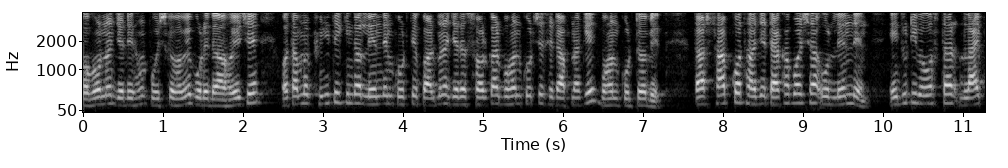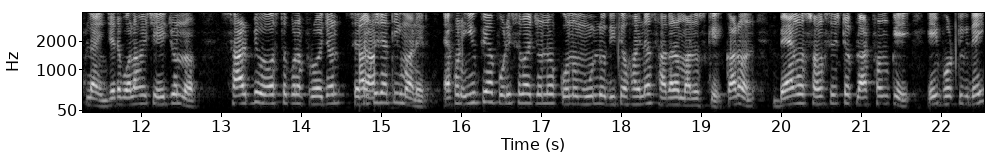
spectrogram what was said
গভর্নর, যেটা এখন পরিষ্কারভাবে বলে দেওয়া হয়েছে। অর্থাৎ আপনার ফ্রিতে কিন্তু আর লেনদেন করতে পারবে না, যেটা সরকার বহন করছে সেটা আপনাকে বহন করতে হবে। তার সাফ কথা যে টাকা পয়সা ও লেনদেন, এই দুটি ব্যবস্থার লাইফ লাইন যেটা বলা হয়েছে, এই জন্য সার্বিক ব্যবস্থাপনা প্রয়োজন সেটা আন্তর্জাতিক মানের। এখন ইউপিআই পরিষেবার জন্য কোনো মূল্য দিতে হয় না সাধারণ মানুষকে কারণ ব্যাংক ও সংশ্লিষ্ট প্ল্যাটফর্মকে এই ভর্তুকি দেয়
